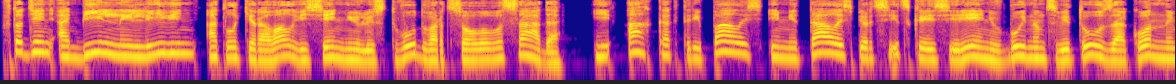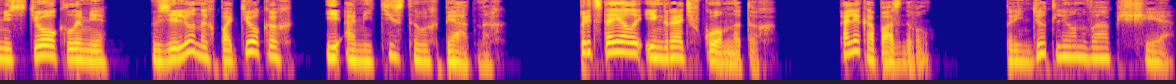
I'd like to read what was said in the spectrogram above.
В тот день обильный ливень отлакировал весеннюю листву дворцового сада, и ах, как трепалась и металась персидская сирень в буйном цвету за оконными стеклами, в зеленых потеках и аметистовых пятнах. Предстояло играть в комнатах. Олег опаздывал. Придет ли он вообще?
